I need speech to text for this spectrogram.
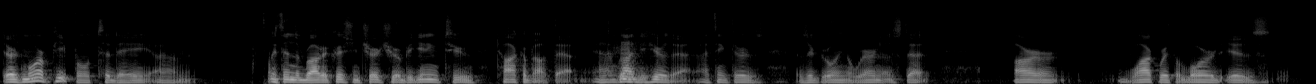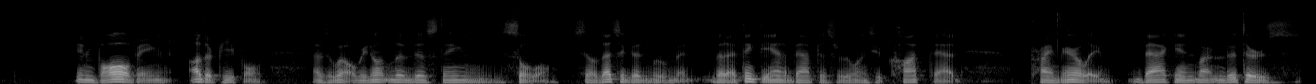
There's more people today um, within the broader Christian church who are beginning to talk about that. And I'm glad hmm. to hear that. I think there's, there's a growing awareness that our walk with the Lord is involving other people as well. We don't live this thing solo. So that's a good movement. But I think the Anabaptists were the ones who caught that primarily. Back in Martin Luther's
